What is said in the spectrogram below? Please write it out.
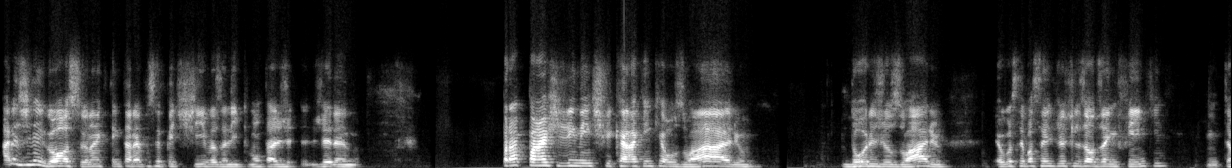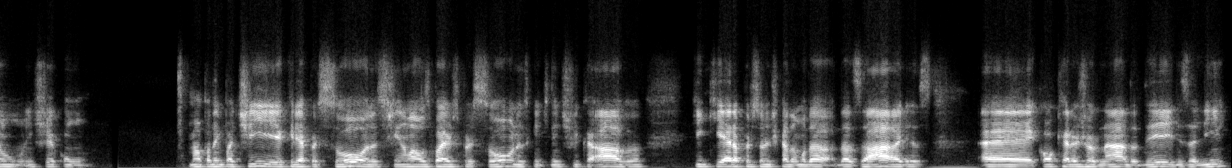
Áreas de negócio, né? Que tem tarefas repetitivas ali que vão estar tá gerando. Para a parte de identificar quem que é o usuário, dores de usuário, eu gostei bastante de utilizar o Design Thinking. Então, a gente ia com mapa da empatia, criar personas, tinha lá os buyers personas que a gente identificava, quem que era a persona de cada uma da, das áreas, é, qual que era a jornada deles ali.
